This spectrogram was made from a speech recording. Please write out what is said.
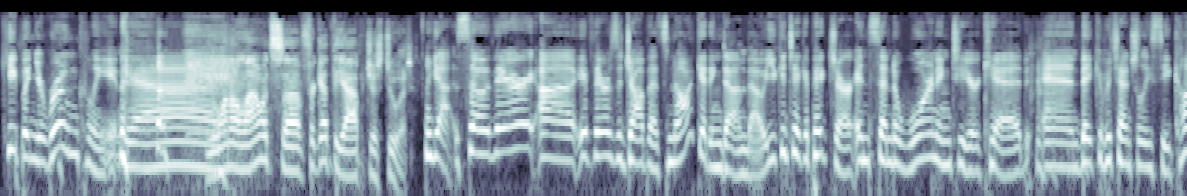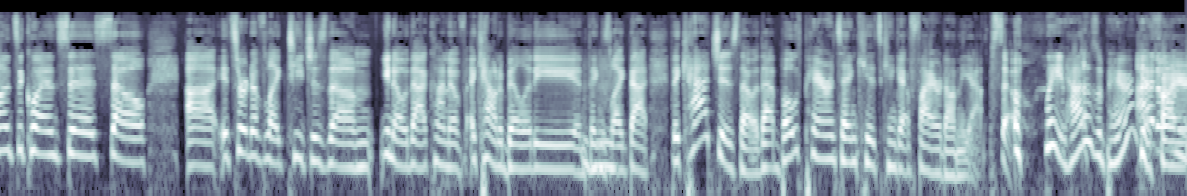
keeping your room clean. Yeah. You want an allowance? Uh, forget the app. Just do it. Yeah. So there, uh, if there is a job that's not getting done, though, you can take a picture and send a warning to your kid, and they could potentially see consequences. So uh, it sort of like teaches them, you know, that kind of accountability and things like that. The catch is though that both parents and kids can get fired on the app. So Wait, how does a parent I get don't fired?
